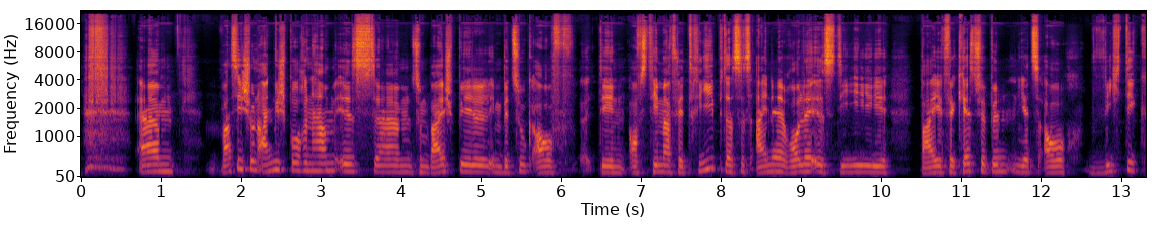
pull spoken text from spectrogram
ähm, was Sie schon angesprochen haben, ist ähm, zum Beispiel in Bezug auf den, aufs Thema Vertrieb, dass es eine Rolle ist, die bei Verkehrsverbünden jetzt auch wichtig,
